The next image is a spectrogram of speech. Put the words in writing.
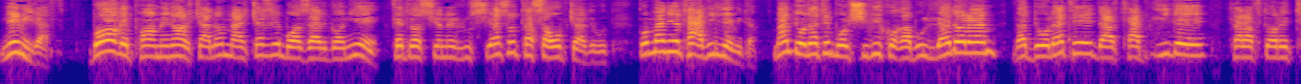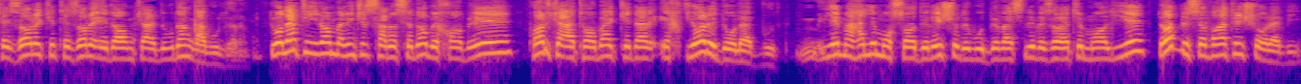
نمی‌رفت. باغ پامنار که الان مرکز بازرگانی فدراسیون روسیه رو تصاحب کرده بود. گفت من اینو تحویل نمیدم. من دولت بلشویک رو قبول ندارم و دولت در تبعید طرفدار تزار که تزار اعدام کرده بودن قبول دارم. دولت ایران برای اینکه سر و صدا بخوابه پارک عطابک که در اختیار دولت بود یه محل مصادره شده بود به وسیله وزارت مالیه داد به سفارت شوروی.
